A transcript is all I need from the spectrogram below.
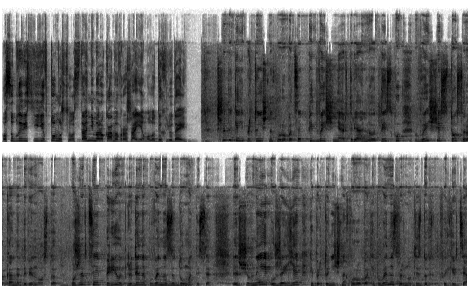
Особливість її в тому, що останніми роками вражає молодих людей. Що таке гіпертонічна хвороба? Це підвищення артеріального тиску вище 140 на 90. Уже в цей період людина повинна задуматися, е, що в неї вже є гіпертонічна хвороба і повинна звернутися до фахівця.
